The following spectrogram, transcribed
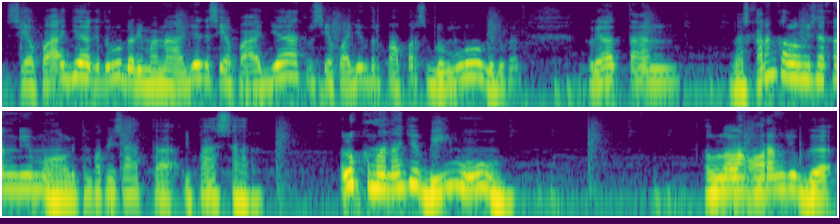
Siapa aja gitu lu dari mana aja ke siapa aja terus siapa aja yang terpapar sebelum lu gitu kan. Kelihatan. Nah sekarang kalau misalkan di mall di tempat wisata di pasar lu ke mana aja bingung. Lalu lalang orang juga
